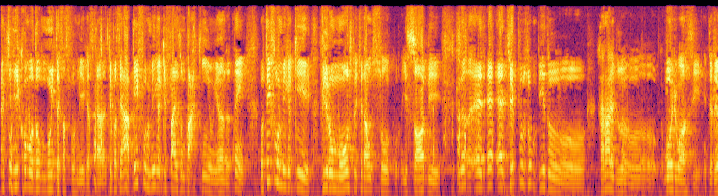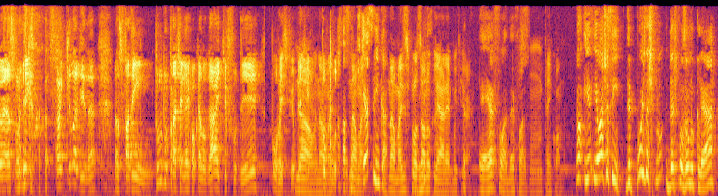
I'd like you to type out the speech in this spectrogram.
É que me incomodou muito essas formigas, cara. Tipo assim, ah, tem formiga que faz um barquinho e anda? Tem. Não tem formiga que vira um monstro e te dá um soco e sobe. Não, é, é- é tipo o zumbi do. Caralho, do World War Z, entendeu? As formigas são aquilo ali, né? Elas fazem tudo pra chegar em qualquer lugar e te fuder. Porra, Spielberg. Não, não, Tô mas- puto. Não, formiga mas- é assim, cara. Não, mas explosão nuclear é muito pior. É, é foda, é foda. Não tem como. Não, e, e eu acho assim, depois da, da explosão nuclear,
